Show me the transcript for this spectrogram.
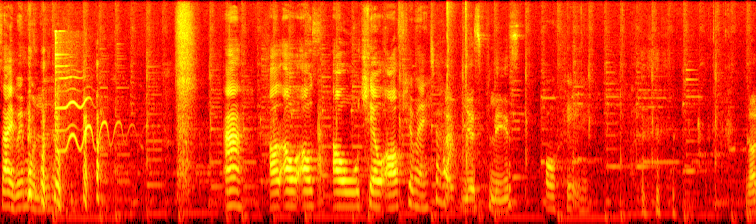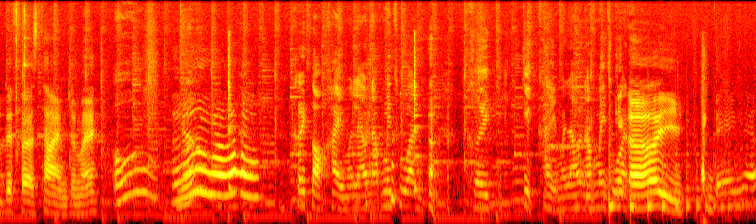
ใส่ไปหมดเลย อะ เอา เอา เอา เอาเชลออฟใช่ไหม ใช่ yes please โอเค not the first time ใช่ไหมโอ้เนอะเคยตอกไข่มาแล้วนับไม่ถ้วน เคยจิกไข่มาแล้วนับไม่ถ้วน เอ้ยแดงแล้ว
